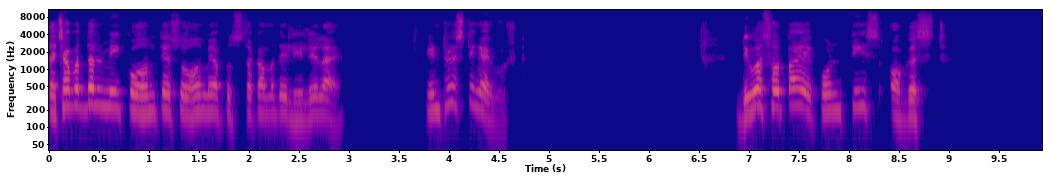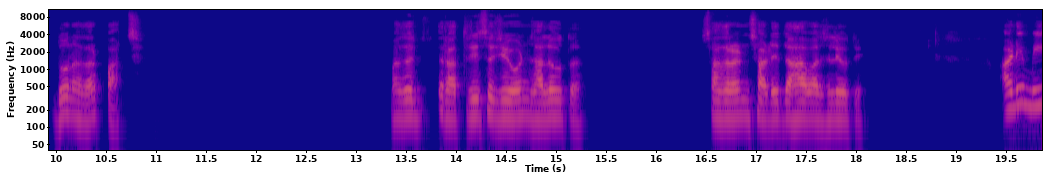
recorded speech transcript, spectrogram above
त्याच्याबद्दल मी "कोहम ते सोहम" या पुस्तकामध्ये लिहिलेलं आहे. इंटरेस्टिंग आहे गोष्ट. दिवस होता 29 ऑगस्ट 2005. माझं रात्रीचं जेवण झालं होतं. साधारण 10:30 वाजले होते. आणि मी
